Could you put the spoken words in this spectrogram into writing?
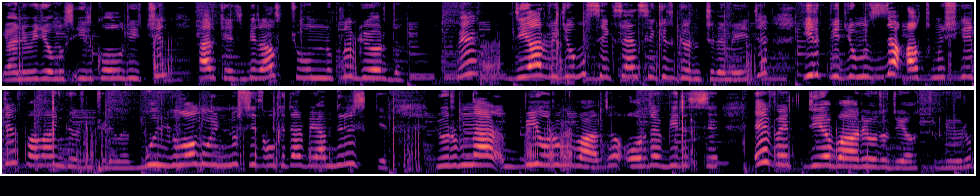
Yani videomuz ilk olduğu için herkes biraz çoğunlukla gördü. Ve diğer videomuz 88 görüntülemeydi. İlk videomuz ise 67 falan görüntüleme. Bu yılan oyununu siz o kadar beğendiniz ki. Yorumlar bir yorum vardı. Orada birisi evet diye bağırıyordu diye hatırlıyorum.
